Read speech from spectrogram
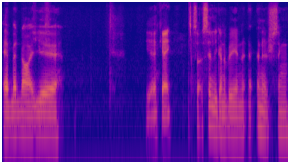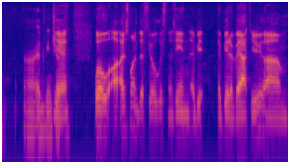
at midnight, yeah. Yeah. Okay. So it's certainly going to be an an interesting uh, adventure. Yeah. Well, I just wanted to fill listeners in a bit a bit about you. Um,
